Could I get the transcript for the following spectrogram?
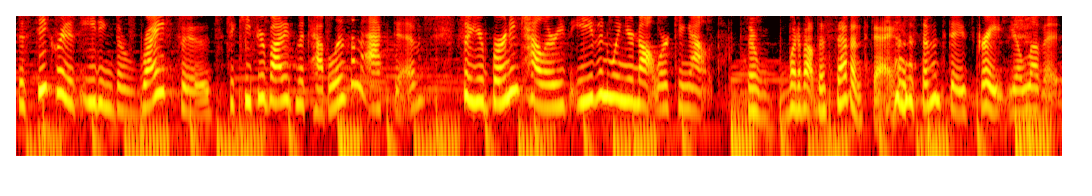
The secret is eating the right foods to keep your body's metabolism active so you're burning calories even when you're not working out. So what about the seventh day? And the seventh day is great. You'll love it.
